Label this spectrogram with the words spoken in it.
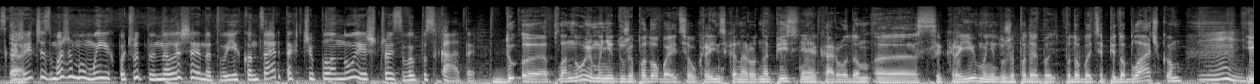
Скажи, Так. чи зможемо ми їх почути не лише на твоїх концертах, чи плануєш щось випускати? Ду- е, планую. Мені дуже подобається українська народна пісня, яка родом е, з цих країв. Мені дуже подоба- подобається під облачком, і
